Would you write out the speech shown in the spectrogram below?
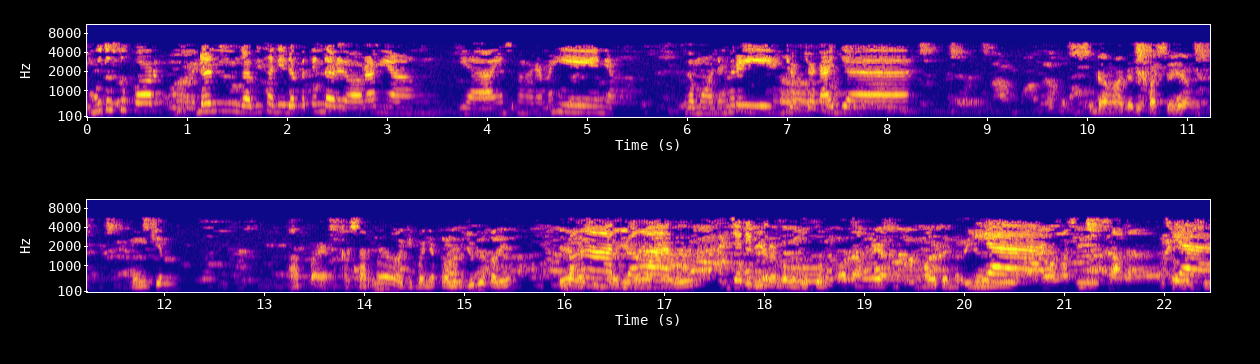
Butuh support dan nggak bisa didapetin dari orang yang ya yang suka ngeremehin yang nggak mau dengerin yang cuek-cuek aja. Sedang ada di fase yang mungkin apa ya kasarnya lagi banyak ngeluh juga kali ya. Iya nggak sih? Banget, lagi banyak banget. ngeluh. Jadi jadi, butuh- memang butuh orang yang mau dengerin Iya. mau ngasih saran ya solusi.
